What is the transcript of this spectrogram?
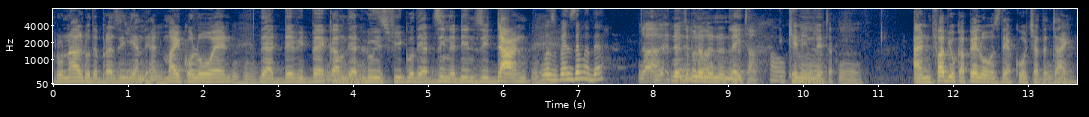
Ronaldo, the Brazilian, they had Michael Owen, they had David Beckham, they had Luis Figo, they had Zinedine Zidane. Was Benzema there? No, Benzema no, no, no, no. Later. Oh, He came in Mm, later. mm. And Fabio Capello was their coach at the time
